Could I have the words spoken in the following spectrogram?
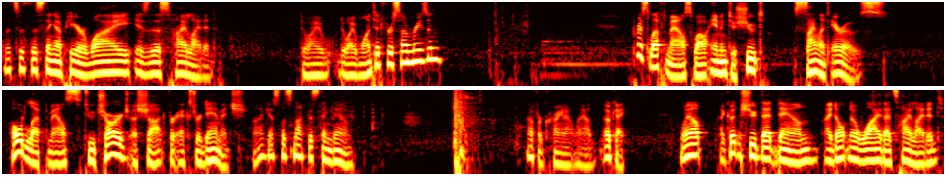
What's with this thing up here? Why is this highlighted? Do I, do I want it for some reason? Press left mouse while aiming to shoot silent arrows. Hold left mouse to charge a shot for extra damage. I guess let's knock this thing down. Oh, for crying out loud. Okay. Well, I couldn't shoot that down. I don't know why that's highlighted.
